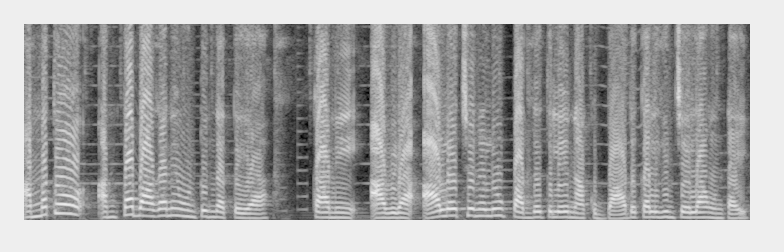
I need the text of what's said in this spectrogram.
అమ్మతో అంతా బాగానే ఉంటుంది అత్తయ్య. కానీ ఆవిడ ఆలోచనలు పద్ధతులే నాకు బాధ కలిగించేలా ఉంటాయి.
